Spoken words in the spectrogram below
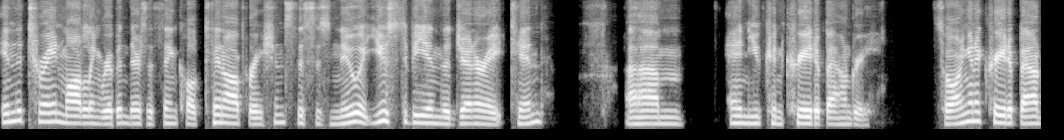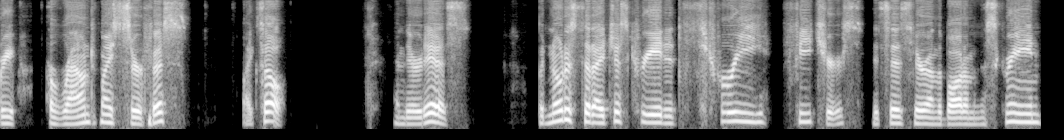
In the terrain modeling ribbon, there's a thing called tin operations. This is new. It used to be in the generate tin um, and you can create a boundary. So I'm going to create a boundary around my surface like so. And there it is. But notice that I just created three features. It says here on the bottom of the screen.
